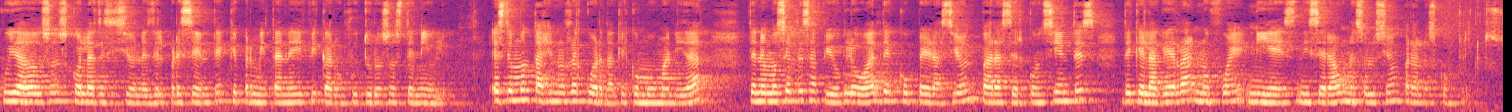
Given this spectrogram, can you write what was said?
cuidadosos con las decisiones del presente que permitan edificar un futuro sostenible. Este montaje nos recuerda que como humanidad tenemos el desafío global de cooperación para ser conscientes de que la guerra no fue, ni es, ni será una solución para los conflictos.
